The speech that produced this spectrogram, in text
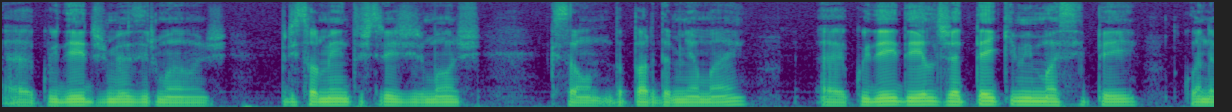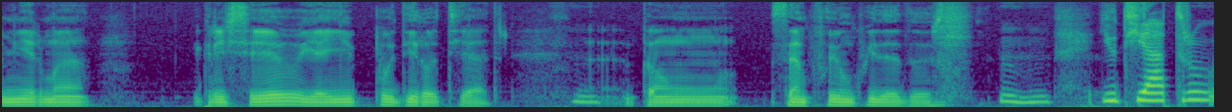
uh, cuidei dos meus irmãos, principalmente os três irmãos que são da parte da minha mãe. Uh, cuidei deles até que me emancipei quando a minha irmã cresceu e aí pude ir ao teatro. Uhum. Então sempre fui um cuidador. Uhum. E o teatro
